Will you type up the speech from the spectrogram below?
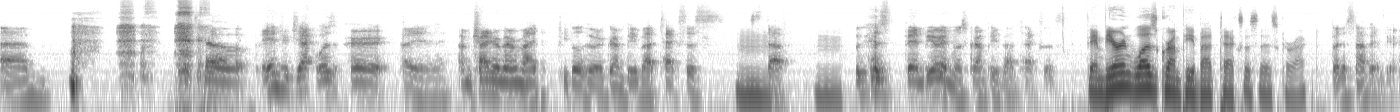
Um, so Andrew Jack was, or uh, I'm trying to remember my people who are grumpy about Texas Mm, stuff mm. because Van Buren was grumpy about Texas, Van Buren was grumpy about Texas. That is correct. but it's not Van Buren.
